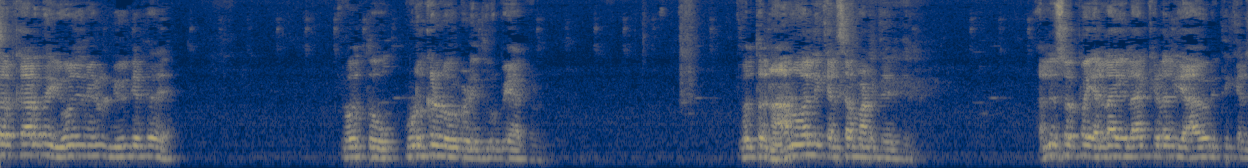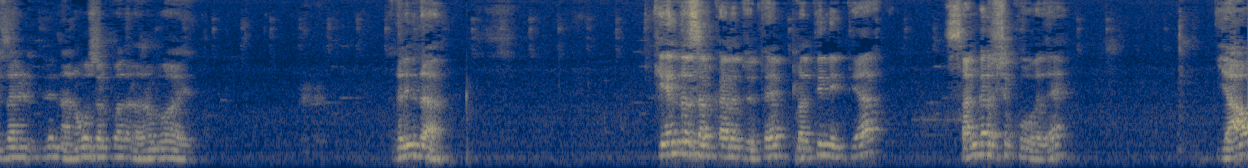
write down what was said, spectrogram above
ಸರ್ಕಾರದ ಯೋಜನೆಗಳು ನ್ಯೂನತೆ ಇವತ್ತು ಉಳ್ಕೊಂಡು ಹೋಗ್ಬೇಡಿ ದುರ್ಬಿ ಹಾಕೊಂಡು ಇವತ್ತು ನಾನು ಅಲ್ಲಿ ಕೆಲಸ ಮಾಡ್ತಾ ಇದ್ದೇನೆ. ಅಲ್ಲಿ ಸ್ವಲ್ಪ ಎಲ್ಲ ಇಲಾಖೆಗಳಲ್ಲಿ ಯಾವ ರೀತಿ ಕೆಲಸ ನಡೀತಿದೆ, ನನಗೂ ಸ್ವಲ್ಪ ಅದರ ಅನುಭವ ಇದೆ. ಅದರಿಂದ ಕೇಂದ್ರ ಸರ್ಕಾರದ ಜೊತೆ ಪ್ರತಿನಿತ್ಯ ಸಂಘರ್ಷಕ್ಕೆ ಹೋಗದೆ ಯಾವ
